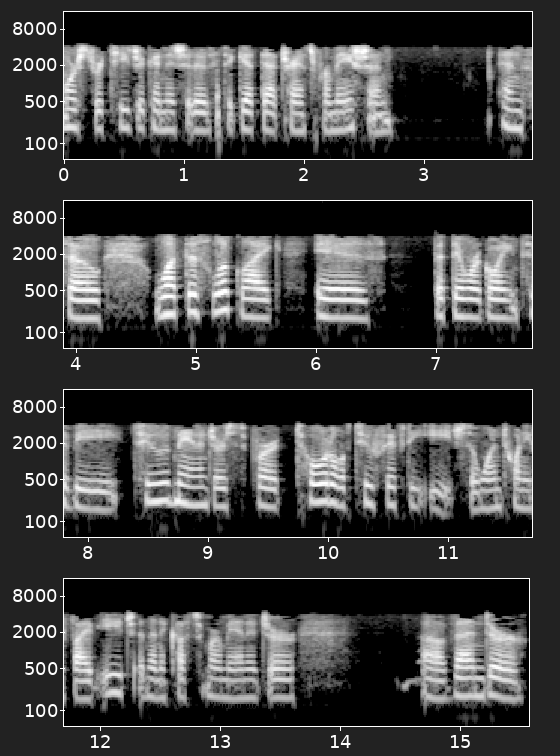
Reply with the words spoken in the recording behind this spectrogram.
more strategic initiatives to get that transformation. And so what this looked like is that there were going to be two managers for a total of 250 each, so 125 each, and then a customer manager uh, vendor,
